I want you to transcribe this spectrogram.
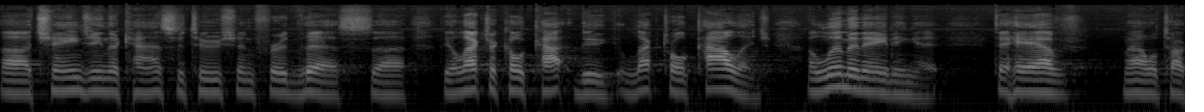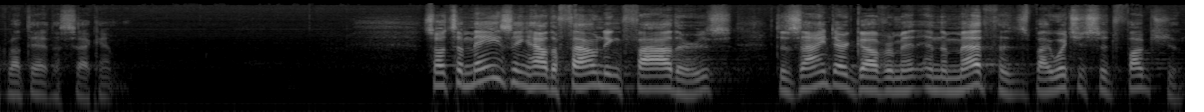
uh, changing the Constitution for this, uh, the, electrical co- the Electoral College, eliminating it to have, well, we'll talk about that in a second. So it's amazing how the founding fathers designed our government and the methods by which it should function.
